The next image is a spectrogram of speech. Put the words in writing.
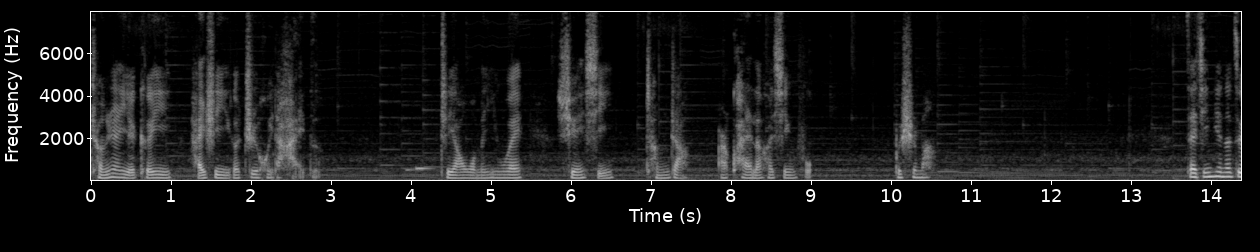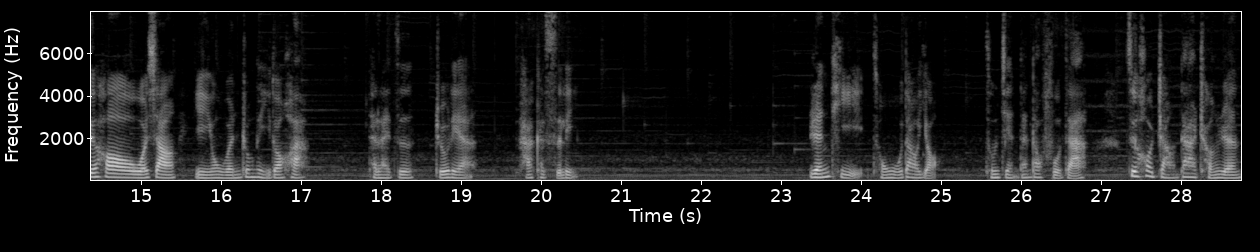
成人也可以还是一个智慧的孩子，只要我们因为学习、成长而快乐和幸福，不是吗？在今天的最后，我想引用文中的一段话，它来自朱利安·哈克斯利：“人体从无到有。”从简单到复杂，最后长大成人，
